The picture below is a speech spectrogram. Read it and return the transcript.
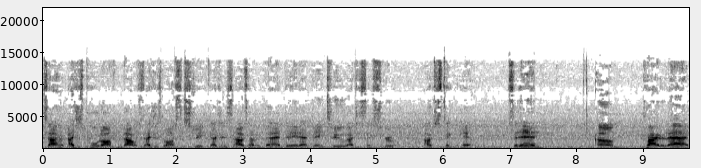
So I, I just pulled off and bounced. I just lost the streak. I just, I was having a bad day that day too. I just said, screw it. I'll just take the L. So then, um, prior to that,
